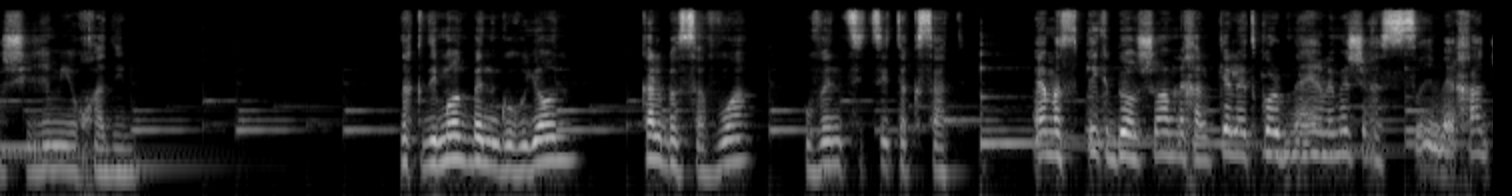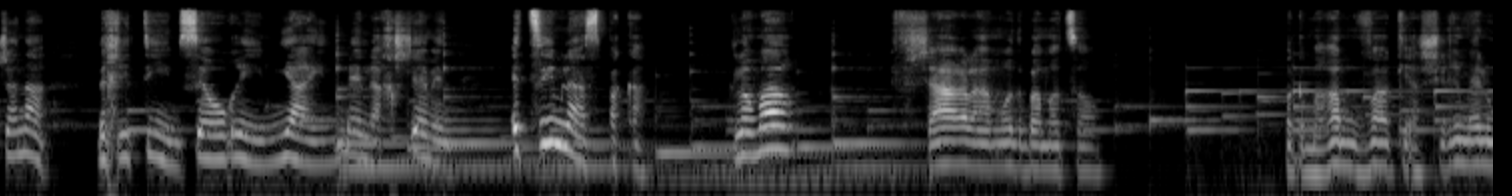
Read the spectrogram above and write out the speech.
עשירים מיוחדים. נקדימון בן גוריון, כלבא שבוע ובן ציצית הכסת. היה מספיק באושרם לכלכל את כל בני העיר למשך 21 שנה, בחיטים, שעורים, יין, מלח, שמן, עצים לאספקה. כלומר, אפשר לעמוד במצור. בגמרא מובא כי עשירים אלו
